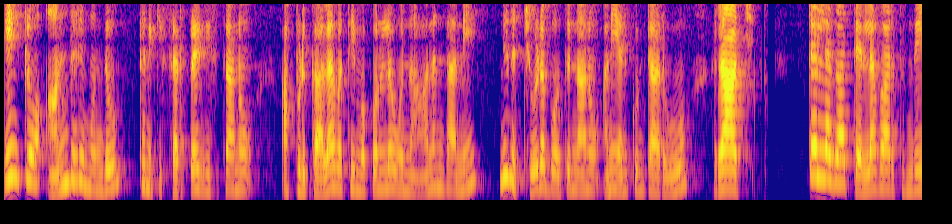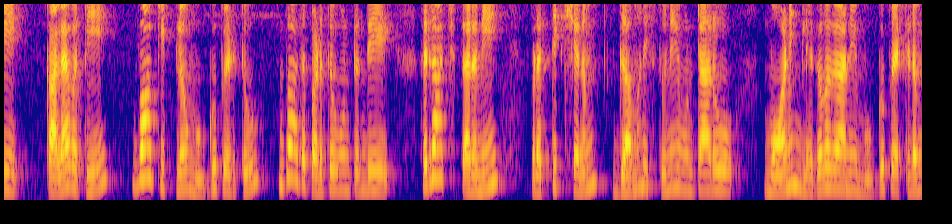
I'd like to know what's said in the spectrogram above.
ఇంట్లో అందరి ముందు తనకి సర్ప్రైజ్ ఇస్తాను. అప్పుడు కళావతి ముఖంలో ఉన్న ఆనందాన్ని నేను చూడబోతున్నాను అని అనుకుంటారు. రాజ్ తెల్లగా తెల్లవారుతుంది. కళావతి వాకిట్లో ముగ్గు పెడుతూ బాధపడుతూ ఉంటుంది. రాజ్ తనని ప్రతి క్షణం గమనిస్తూనే ఉంటారు. మార్నింగ్ లెగవగానే ముగ్గు పెట్టడం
